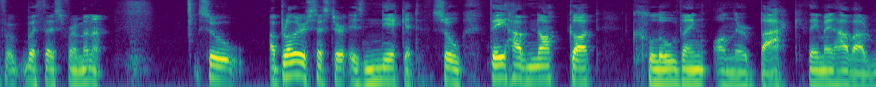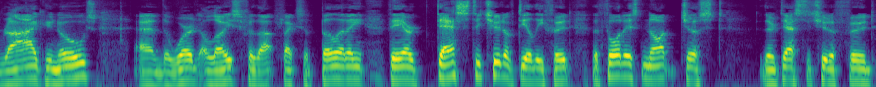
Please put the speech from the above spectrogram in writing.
for, with this for a minute. So a brother or sister is naked, so they have not got clothing on their back. They might have a rag, who knows, and the word allows for that flexibility. They are destitute of daily food. The thought is not just they're destitute of food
